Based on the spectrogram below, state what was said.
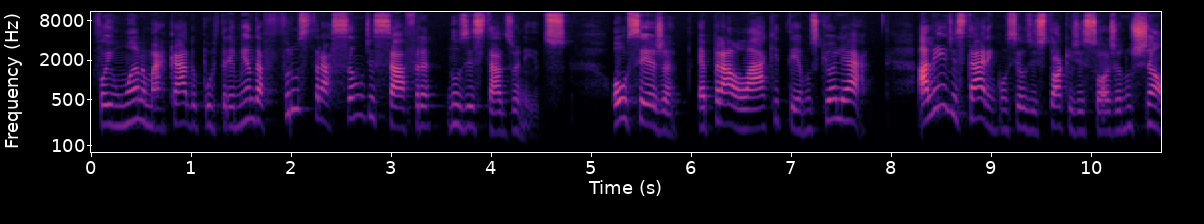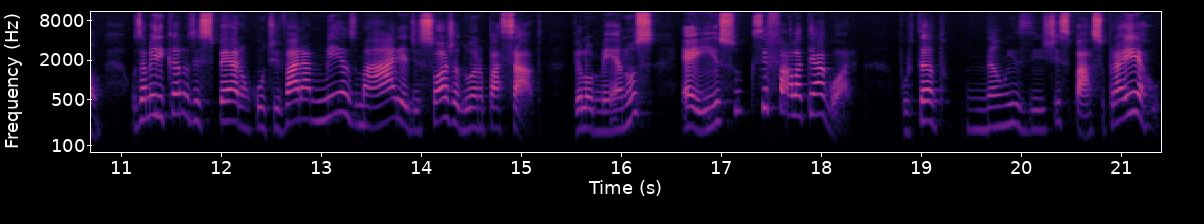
foi um ano marcado por tremenda frustração de safra nos Estados Unidos. Ou seja, é para lá que temos que olhar. Além de estarem com seus estoques de soja no chão, os americanos esperam cultivar a mesma área de soja do ano passado. Pelo menos é isso que se fala até agora. Portanto, não existe espaço para erro.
